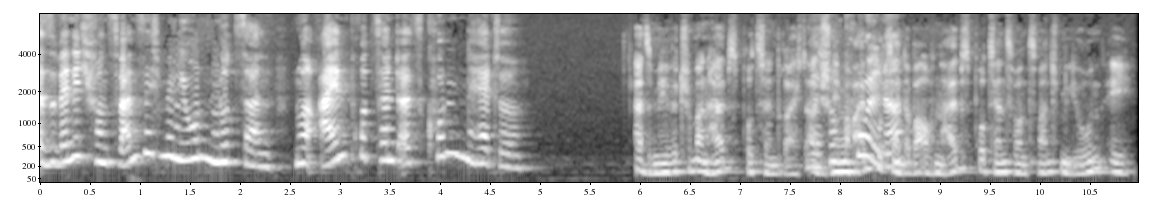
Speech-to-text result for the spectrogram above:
Also wenn ich von 20 Millionen Nutzern nur ein Prozent als Kunden hätte. Also mir wird schon mal ein halbes Prozent reichen. Also ich nehme auch cool, ein Prozent, ne? aber auch ein halbes Prozent von 20 Millionen, ey.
